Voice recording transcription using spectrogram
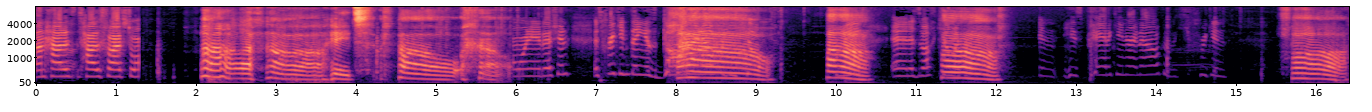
on how to how to five storm Ah, ah, hate. How? How? morning edition. This freaking thing is gone. How? Ah. and it's about to kill Ah. freaking- He's panicking right now because freaking Ah.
